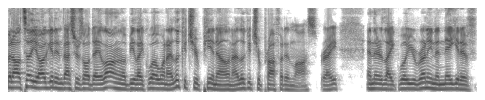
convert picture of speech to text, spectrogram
But I'll tell you, I'll get investors all day long. And they'll be like, "Well, when I look at your P and L and I look at your profit and loss, right?" And they're like, "Well, you're running a negative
